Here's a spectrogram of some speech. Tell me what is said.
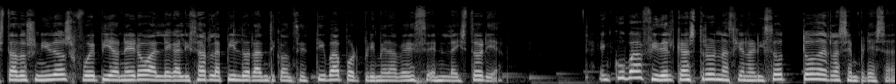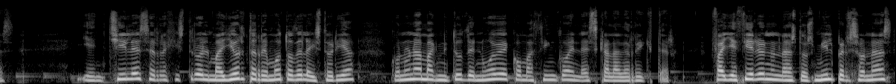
Estados Unidos fue pionero al legalizar la píldora anticonceptiva por primera vez en la historia. En Cuba, Fidel Castro nacionalizó todas las empresas. Y en Chile se registró el mayor terremoto de la historia con una magnitud de 9,5 en la escala de Richter. Fallecieron unas 2.000 personas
